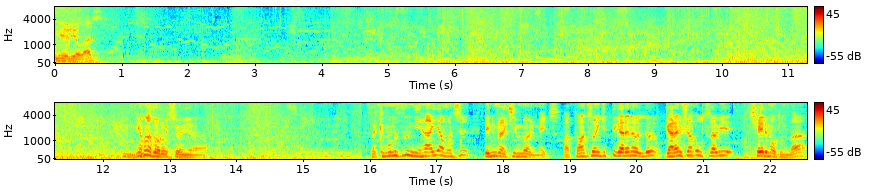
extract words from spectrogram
Yine ölüyorlar. Niye ona doğru uçuyorsun ya? Takımımızın nihai amacı benim rakibimi ölmek. Bak Pantheon gitti Garen öldü. Garen şu an ultra bir carry modunda.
